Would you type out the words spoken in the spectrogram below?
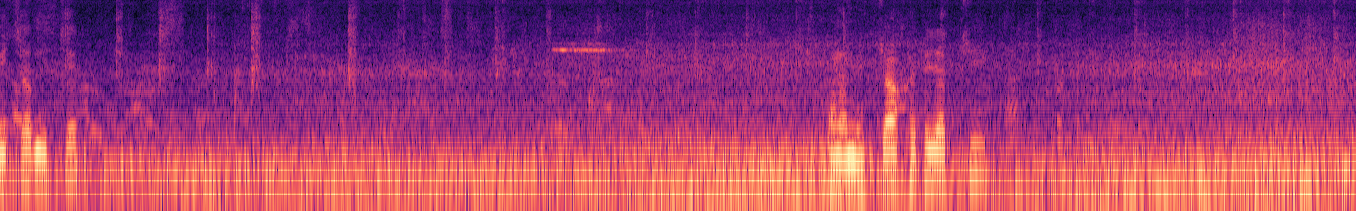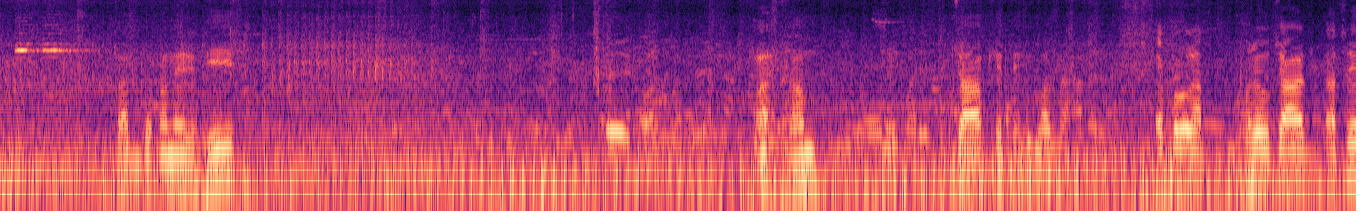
বিশ্রাম নিচ্ছে। এখন আমি চা খেতে যাচ্ছি। চার দোকানের ভিড়। আসলাম চা খেতে। এত ঘরেও চা আছে।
